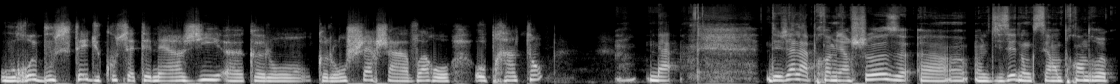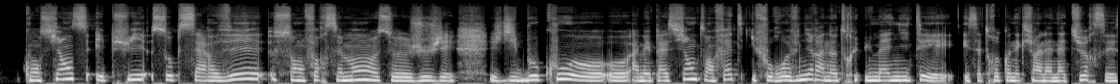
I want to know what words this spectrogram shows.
ou rebooster du coup cette énergie euh, que l'on que l'on cherche à avoir au, au printemps? Bah, déjà la première chose, euh, on le disait, donc c'est en prendre conscience et puis s'observer sans forcément euh, se juger. Je dis beaucoup au- au- à mes patientes, en fait, il faut revenir à notre humanité et cette reconnexion à la nature, c'est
